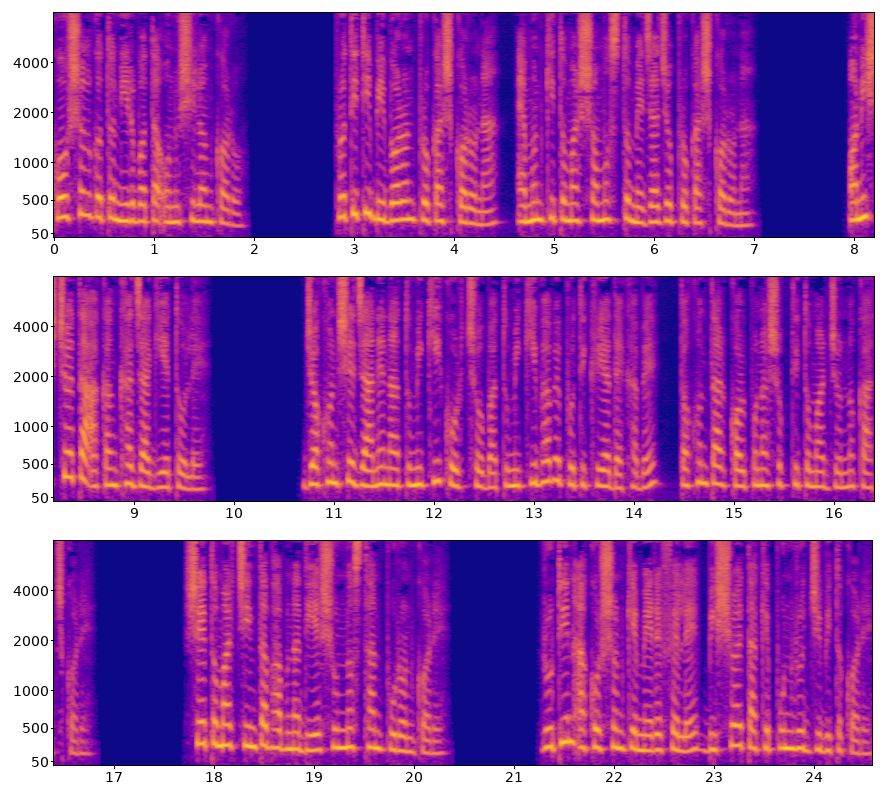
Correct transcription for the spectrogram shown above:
কৌশলগত নির্বতা অনুশীলন করো। প্রতিটি বিবরণ প্রকাশ করো না, এমনকি তোমার সমস্ত মেজাজও প্রকাশ করো না। অনিশ্চয়তা আকাঙ্ক্ষা জাগিয়ে তোলে। যখন সে জানে না তুমি কি করছ বা তুমি কীভাবে প্রতিক্রিয়া দেখাবে, তখন তার কল্পনাশক্তি তোমার জন্য কাজ করে। সে তোমার চিন্তাভাবনা দিয়ে শূন্যস্থান পূরণ করে। রুটিন আকর্ষণকে মেরে ফেলে বিস্ময়ে তাকে পুনরুজ্জীবিত করে।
